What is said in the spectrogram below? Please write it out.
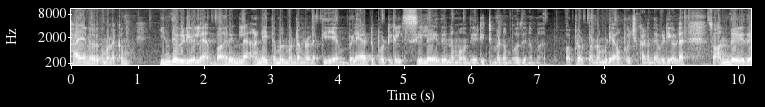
ஹாய் அனைவருக்கும் வணக்கம். இந்த வீடியோவில் பஹ்ரைனில் அன்னை தமிழ் மன்றம் நடத்திய விளையாட்டு போட்டிகள் சில இது நம்ம வந்து எடிட் பண்ணும்போது நம்ம அப்லோட் பண்ண முடியாமல் போச்சு கடந்த வீடியோவில் ஸோ அந்த இது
